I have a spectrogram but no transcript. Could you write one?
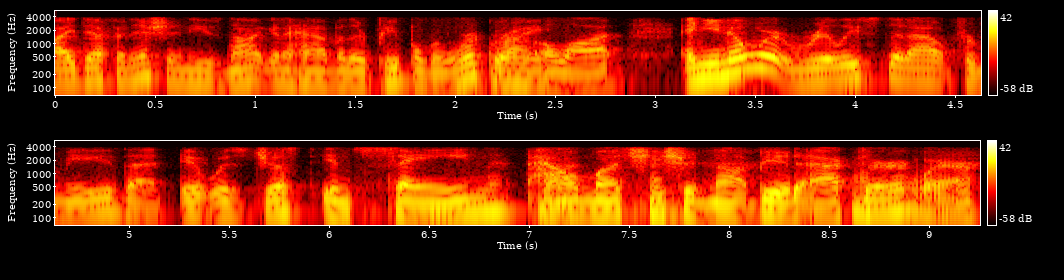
By definition, he's not going to have other people to work with Right. a lot. And you know where it really stood out for me that it was just insane how much he should not be an actor Where?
